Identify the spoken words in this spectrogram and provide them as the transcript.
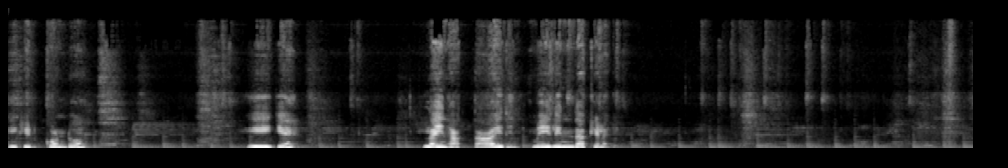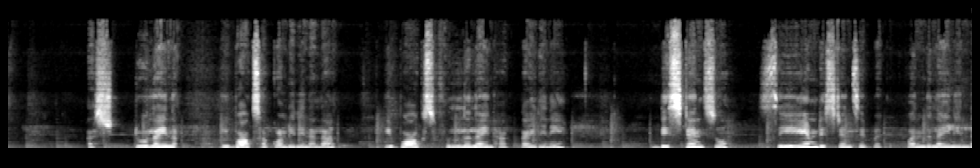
ಹೀಗೆ ಹಿಡ್ಕೊಂಡು. ಹೀಗೆ ಲೈನ್ ಹಾಕ್ತಾ ಇದ್ದೀನಿ, ಮೇಲಿಂದ ಕೆಳಗೆ. ಅಷ್ಟು ಲೈನ್ ಈ ಬಾಕ್ಸ್ ಹಾಕ್ಕೊಂಡಿದ್ದೀನಲ್ಲ, ಈ ಬಾಕ್ಸ್ ಫುಲ್ಲು ಲೈನ್ ಹಾಕ್ತಾ ಇದ್ದೀನಿ. ಡಿಸ್ಟೆನ್ಸು, ಸೇಮ್ ಡಿಸ್ಟೆನ್ಸ್ ಇರಬೇಕು, ಒಂದು ಲೈನಿಂದ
